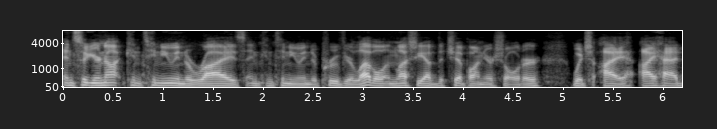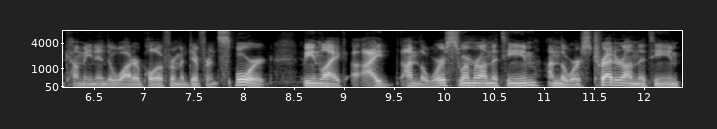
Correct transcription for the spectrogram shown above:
and so you're not continuing to rise and continuing to prove your level unless you have the chip on your shoulder, which I I had coming into water polo from a different sport, being like, I I'm the worst swimmer on the team, I'm the worst treader on the team.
